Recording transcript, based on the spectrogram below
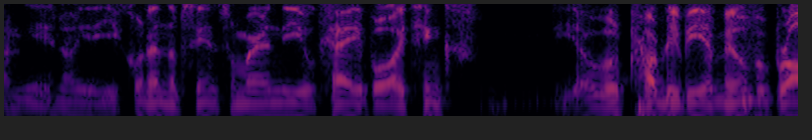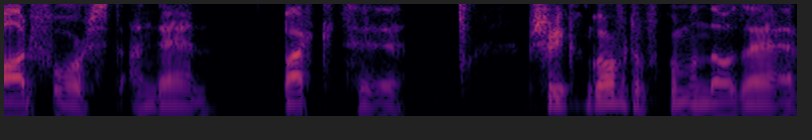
and you know you, you could end up seeing somewhere in the UK, but I think it will probably be a move abroad first, and then back to. I'm sure you can go over to one of those. Uh,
